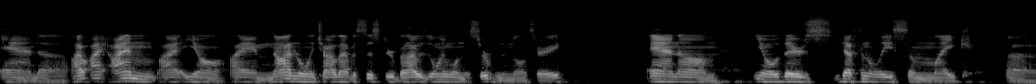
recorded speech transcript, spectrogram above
and uh I, I i'm i you know i am not an only child i have a sister but i was the only one that served in the military and um you know there's definitely some like uh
